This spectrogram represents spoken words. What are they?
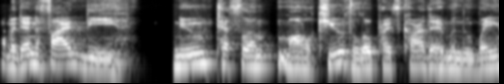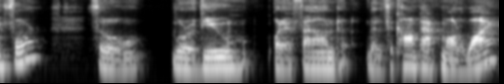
I've identified the new Tesla Model Q, the low price car that everyone's been waiting for. So we'll review what I found that it's a compact Model Y.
